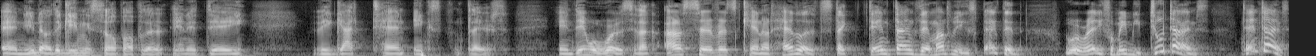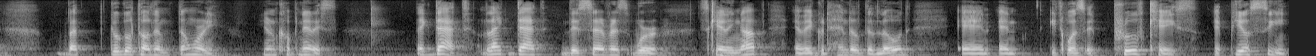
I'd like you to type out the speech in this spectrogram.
And you know, the game is so popular. In a day, they got 10x players. And they were worried. like, our servers cannot handle it. It's like 10 times the amount we expected. We were ready for maybe two times. 10 times. But Google told them, don't worry, you're in Kubernetes. Like that, like that, the servers were scaling up and they could handle the load. And, and it was a proof case, a POC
